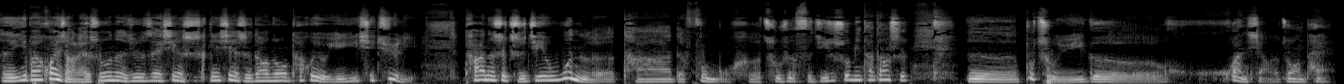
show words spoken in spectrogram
嗯，一般幻想来说呢，就是在现实跟现实当中，他会有一一些距离。他呢是直接问了他的父母和出租车司机，就说明他当时，呃，不处于一个幻想的状态。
